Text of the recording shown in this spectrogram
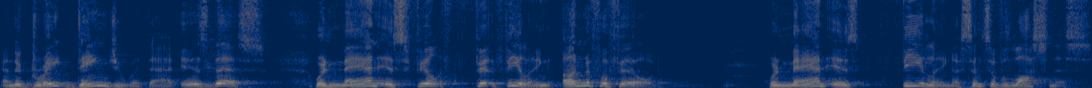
And the great danger with that is this when man is feel, f- feeling unfulfilled, when man is feeling a sense of lostness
